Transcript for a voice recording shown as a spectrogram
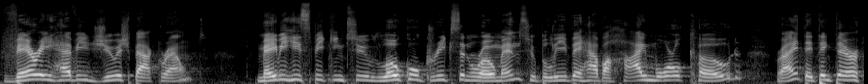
very heavy Jewish background. Maybe he's speaking to local Greeks and Romans who believe they have a high moral code, right? They think they're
